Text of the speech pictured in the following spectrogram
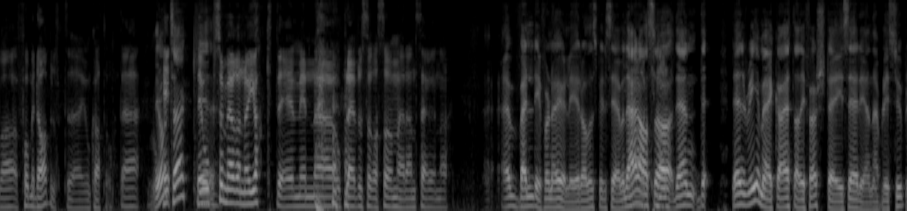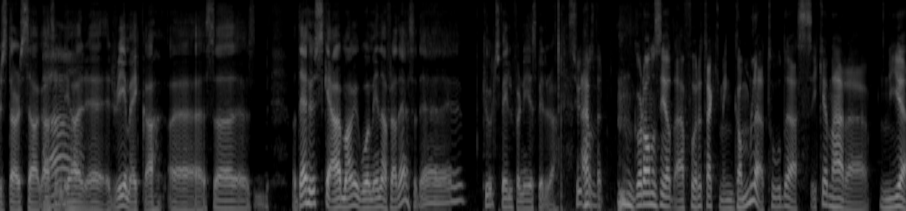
var formidabelt, uh, Jon Cato. Det, jo, takk. det oppsummerer nøyaktig mine uh, opplevelser også med den serien der. Jeg er veldig fornøyelig rollespillserie. Men det her er altså det er en, det, det er en remake av et av de første i serien, nemlig Superstar Saga, ah. som de har eh, remaka. Uh, så, og det husker jeg, jeg har mange gode minner fra det, så det er kult spill for nye spillere. Superspill. Går det an å si at jeg foretrekker min gamle 2DS, ikke den her uh, nye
